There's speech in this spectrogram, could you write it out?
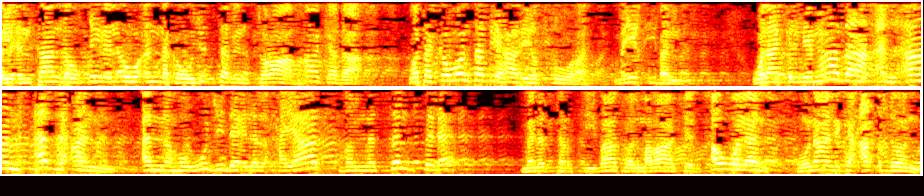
الإنسان لو قيل له أنك وجدت من تراب هكذا وتكونت بهذه الصورة ما يقبل. ولكن لماذا الآن أذعن أنه وجد إلى الحياة ضمن السلسلة من الترتيبات والمراتب أولا هنالك عقد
